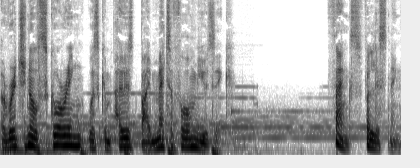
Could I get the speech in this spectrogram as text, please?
Original scoring was composed by Metaphor Music. Thanks for listening.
